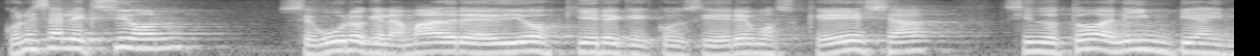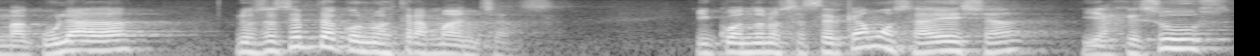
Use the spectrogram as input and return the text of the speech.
Con esa lección, seguro que la Madre de Dios quiere que consideremos que ella, siendo toda limpia, inmaculada, nos acepta con nuestras manchas. Y cuando nos acercamos a ella y a Jesús,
